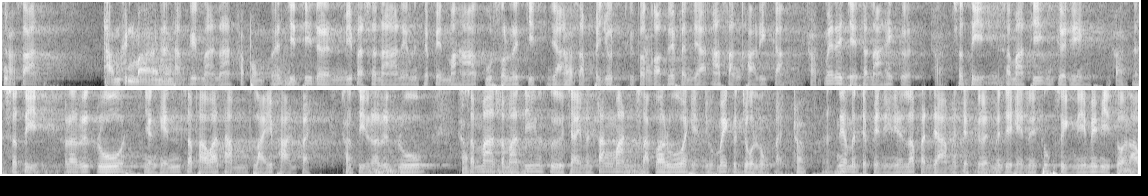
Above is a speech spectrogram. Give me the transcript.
ฟุ้งซ่าน ทำขึ้นมานั่นะนทำขึ้นมานะครับผมเพราะฉะนั้นจิตที่เดินวิปัสสนาเนี่ยมันจะเป็นมหากุศลจิตญาณครับสัมปยุตคือประกอบด้วยปัญญาอาสังขาริกังครับไม่ได้เจตนาให้เกิดครับสติสมาธิมันเกิดเองครับนะสติระลึกรู้อย่างเห็นสภาวะธรรมไหลผ่านไปครัสบติระลึกรู้ครับ สัมมาสมาธิก็คือใจมันตั้งมั่น สักว่ารู้ว่าเห็นอยู่ไม่กระโจนลงไปครับนะเนี่ยมันจะเป็นอย่างนี้แล้วปัญญามันจะเกิดมันจะเห็นเลยทุกสิ่งนี้ไม่มีตัวเรา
